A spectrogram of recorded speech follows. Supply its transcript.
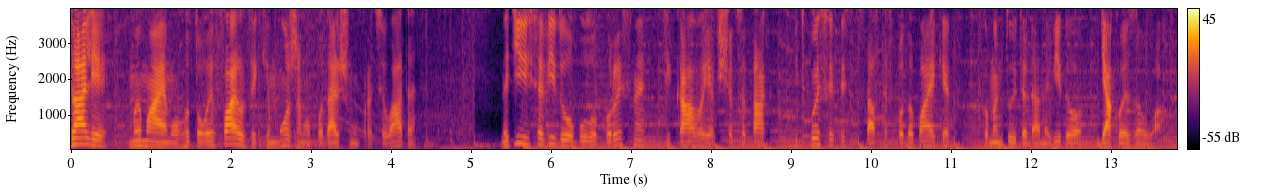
Далі ми маємо готовий файл, з яким можемо подальшому працювати. Надіюся, відео було корисне, цікаве. Якщо це так, підписуйтесь, ставте вподобайки коментуйте дане відео. Дякую за увагу!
